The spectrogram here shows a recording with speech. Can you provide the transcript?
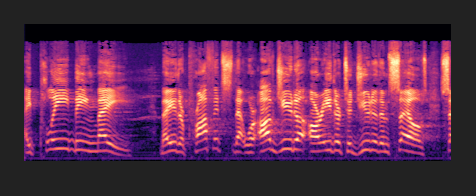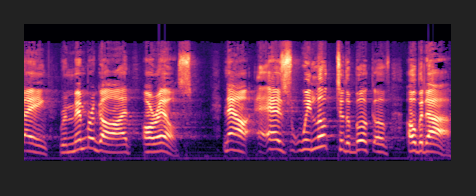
a plea being made by either prophets that were of Judah or either to Judah themselves, saying, Remember God or else. Now, as we look to the book of Obadiah,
